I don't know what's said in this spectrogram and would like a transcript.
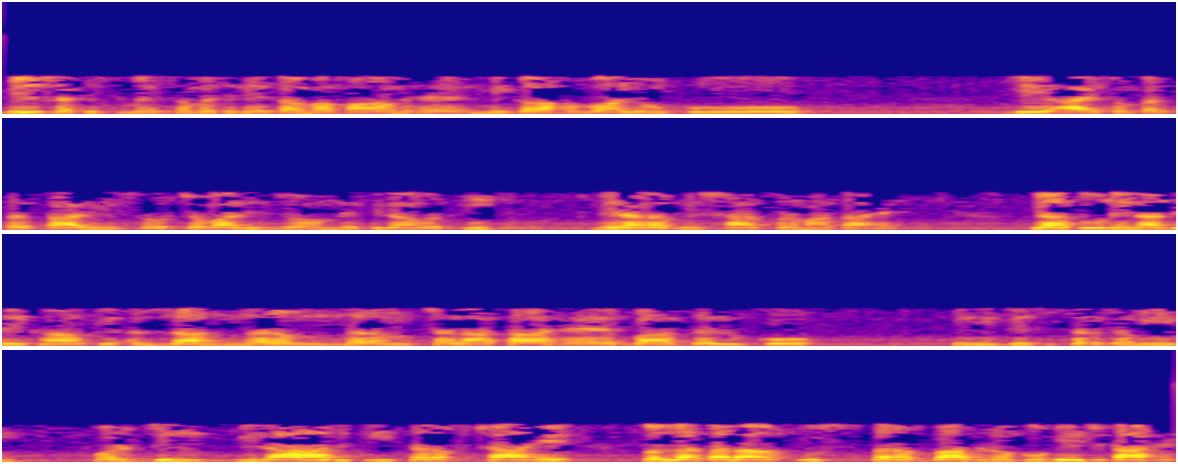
بے شک اس میں سمجھنے کا مقام ہے نگاہ والوں کو۔ یہ آیت نمبر ترتالیس اور چوالیس جو ہم نے تلاوت کی، میرا رب ارشاد فرماتا ہے۔ کیا تو نے نہ دیکھا کہ اللہ نرم نرم چلاتا ہے بادل کو؟ یعنی جس سرزمین اور جن بلاد کی طرف چاہے تو اللہ تعالیٰ اس طرف بادلوں کو بھیجتا ہے،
